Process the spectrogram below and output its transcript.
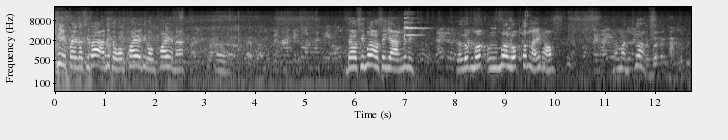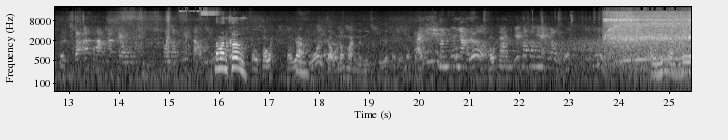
ขี่ไปกับสิบ้าอันนี้ก็ของค่อยอันนี้ของค่อยนะเออเดี๋ยวสิเมื่อเอาใส่ยางนี่นี่แล้วลบมึกเมื่อลบต้นไหนพร้อม น้ำมันเครื่อง เป็นเบิดตั้งถังเลยน้ำมันเครื่องเตาเขาเตาย่างโอ้ยเตาน้ำมันอันนี้เสียนะเดี๋ยวเนาะไอ้นี่มันเป็นอย่างเด้อเขาทานเอ็ดมาเขาแห้งแล้วเอานี้มองเฮ้อ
